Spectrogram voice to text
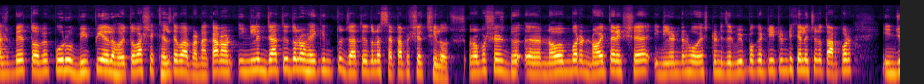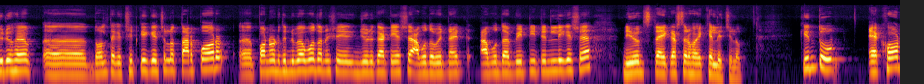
আসবে, তবে পুরো বিপিএল হয়তো বা সে খেলতে পারবে না, কারণ ইংল্যান্ড জাতীয় দলের হয়ে কিন্তু জাতীয় দলের সেট সে ছিল। সর্বশেষ নভেম্বরের নয় তারিখ সে ইংল্যান্ডের ওয়েস্ট ইন্ডিজের বিপক্ষে টি টোয়েন্টি খেলেছিল, তারপর ইঞ্জুরি হয়ে দল থেকে ছিটকে গিয়েছিল, তারপর পনেরো দিনের ব্যবধানে সেই ইঞ্জুরি কাটিয়ে এসে Abu Dhabi knight Abu Dhabi T ten লিগে সে নিউ ইয়র্ক স্ট্রাইকার্সের হয়ে খেলেছিল। কিন্তু এখন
